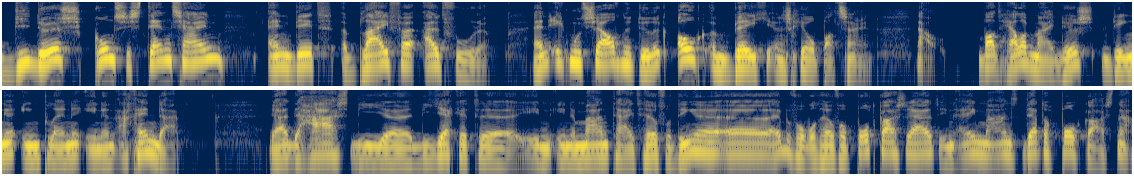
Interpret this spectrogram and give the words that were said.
die dus consistent zijn en dit blijven uitvoeren. En ik moet zelf natuurlijk ook een beetje een schildpad zijn. Nou, wat helpt mij dus? Dingen inplannen in een agenda. Ja, de haas die, uh, die jacket uh, in, in een maand tijd heel veel dingen, uh, bijvoorbeeld heel veel podcasts eruit. In één maand 30 podcasts. Nou,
